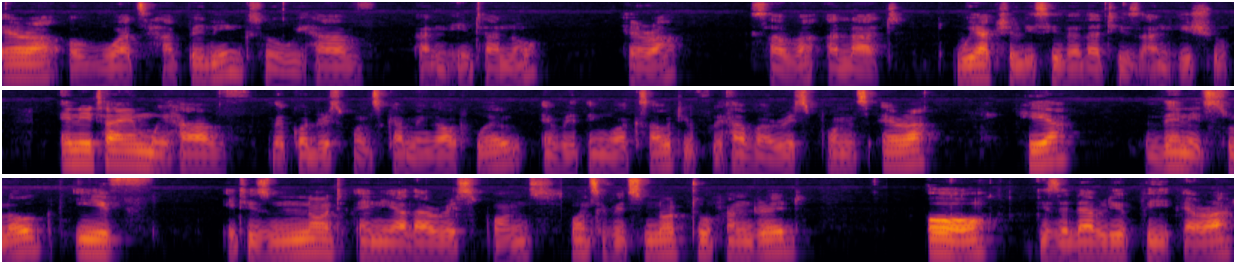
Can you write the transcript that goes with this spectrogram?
error of what's happening, so we have an internal error server alert. We actually see that that is an issue. Anytime we have the code response coming out well, everything works out. If we have a response error here, then it's logged. If it is not any other response, once if it's not 200 or is a WP error,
